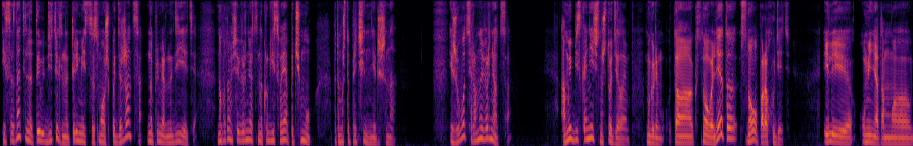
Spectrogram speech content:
И сознательно ты действительно три месяца сможешь поддержаться, например, на диете, но потом все вернется на круги своя. Почему? Потому что причина не решена. И живот все равно вернется. А мы бесконечно что делаем? Мы говорим, так, снова лето, снова пора худеть. Или у меня там э,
